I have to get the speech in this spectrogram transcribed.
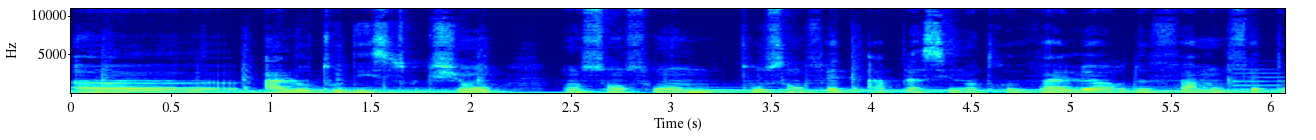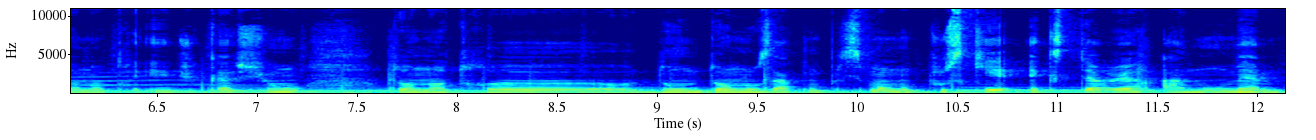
à l'autodestruction dans le sens où on nous pousse en fait à placer notre valeur de femme en fait dans notre éducation, dans, notre, euh, dans, nos accomplissements, donc tout ce qui est extérieur à nous-mêmes.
